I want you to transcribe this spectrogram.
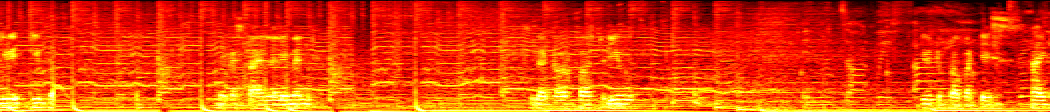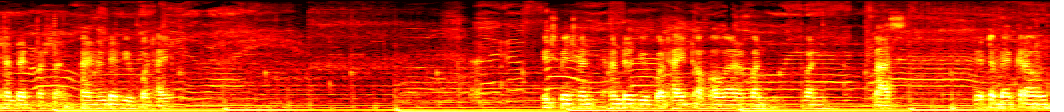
give it give make a style element. Select our first view. due to properties height 100 percent 100 viewport height. It's made 100 viewport height of our one one class. Get the background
